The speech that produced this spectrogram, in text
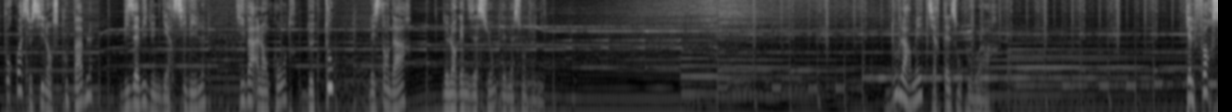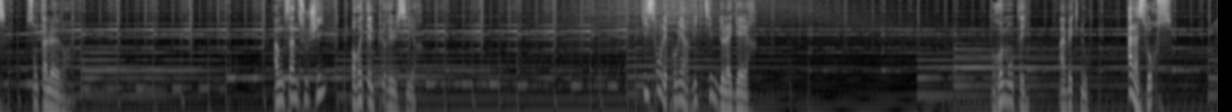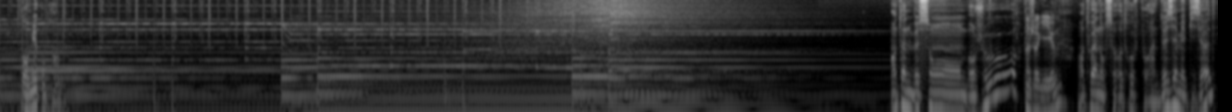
pourquoi ce silence coupable vis-à-vis d'une guerre civile qui va à l'encontre de tous les standards de l'Organisation des Nations Unies? D'où l'armée tire-t-elle son pouvoir. Quelles forces sont à l'œuvre. Aung San Suu Kyi aurait-elle pu réussir. Qui sont les premières victimes de la guerre. Remontez avec nous à la source pour mieux comprendre. Antoine Besson, bonjour. Bonjour Guillaume. Antoine, on se retrouve pour un deuxième épisode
